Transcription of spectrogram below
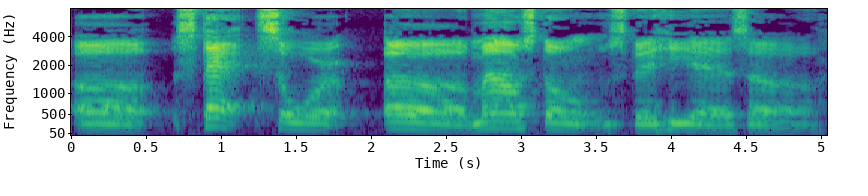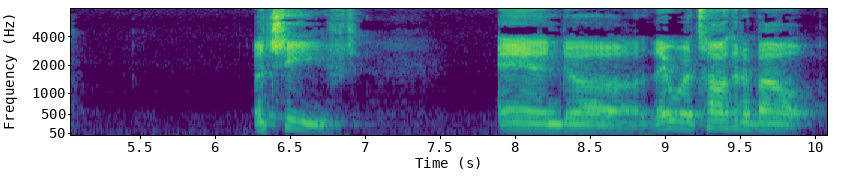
uh, stats or uh, milestones that he has uh, achieved. And uh, they were talking about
